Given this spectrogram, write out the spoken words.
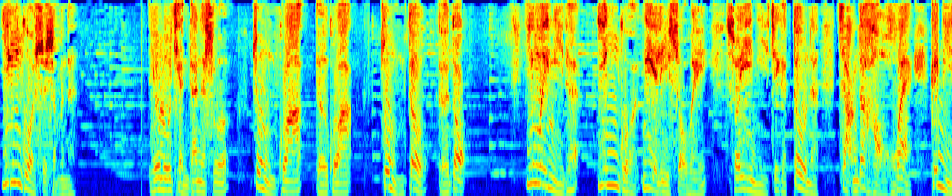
因果是什么呢？犹如简单的说，种瓜得瓜，种豆得豆。因为你的因果业力所为，所以你这个豆呢，长得好坏，跟你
